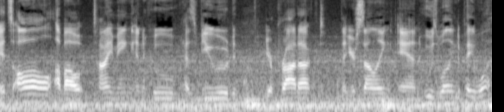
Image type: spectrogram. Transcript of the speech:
It's all about timing and who has viewed your product that you're selling and who's willing to pay what.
